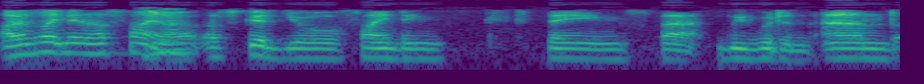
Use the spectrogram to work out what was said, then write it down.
I was like, no, that's fine. Mm-hmm. That's good. You're finding things that we wouldn't. And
